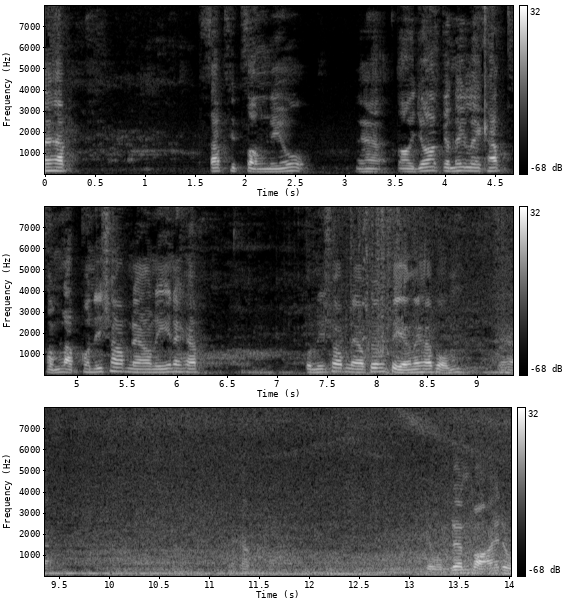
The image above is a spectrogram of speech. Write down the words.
นะครับซับ12 นิ้วนะฮะต่อยอดกันได้เลยครับสำหรับคนที่ชอบแนวนี้นะครับ คนที่ชอบแนวเครื่องเสียงนะครับ ผมนะฮะนะครับ เดี๋ยวผมเลื่อนเบาะให้ดู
